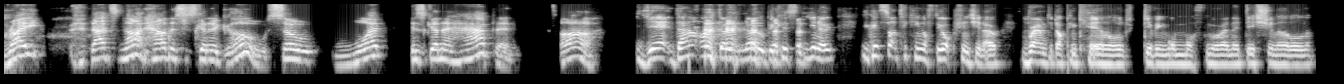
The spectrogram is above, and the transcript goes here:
right. That's not how this is gonna go. So, what is gonna happen? Ah, Yeah, that I don't know because you know you can start ticking off the options. You know, rounded up and killed, giving Mon Mothma an additional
